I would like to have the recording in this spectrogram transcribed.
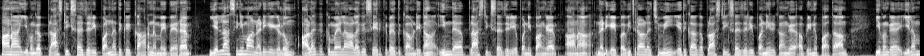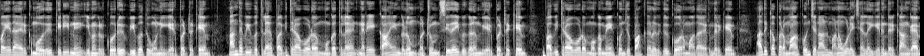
ஆனால் இவங்க பிளாஸ்டிக் சர்ஜரி பண்ணதுக்கு காரணமே வேற. எல்லா சினிமா நடிகைகளும் அழகுக்கு மேலே அழகு சேர்க்கிறதுக்காண்டி தான் இந்த பிளாஸ்டிக் சர்ஜரியை பண்ணிப்பாங்க. ஆனால் நடிகை பவித்ரா லட்சுமி எதுக்காக பிளாஸ்டிக் சர்ஜரி பண்ணியிருக்காங்க அப்படின்னு பார்த்தா இவங்க இளம் வயதாக இருக்கும்போது திடீர்னு இவங்களுக்கு ஒரு விபத்து ஒன்று ஏற்பட்டிருக்கு. அந்த விபத்தில் பவித்ராவோட முகத்தில் நிறைய காயங்களும் மற்றும் சிதைவுகளும் ஏற்பட்டிருக்கு. பவித்ராவோட முகமே கொஞ்சம் பார்க்கறதுக்கு கோரமாக தான் இருந்திருக்கு. அதுக்கப்புறமா கொஞ்ச நாள் மன உளைச்சலில் இருந்திருக்காங்க.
